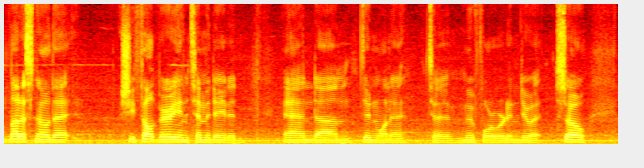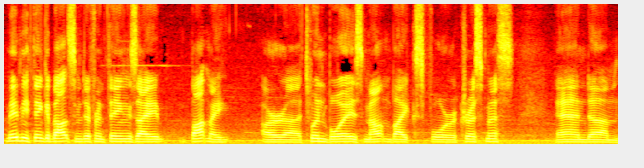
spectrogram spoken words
let us know that she felt very intimidated and um, didn't want to to move forward and do it. So made me think about some different things. I bought my our uh, twin boys mountain bikes for Christmas, and um,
